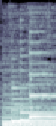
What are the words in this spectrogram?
you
